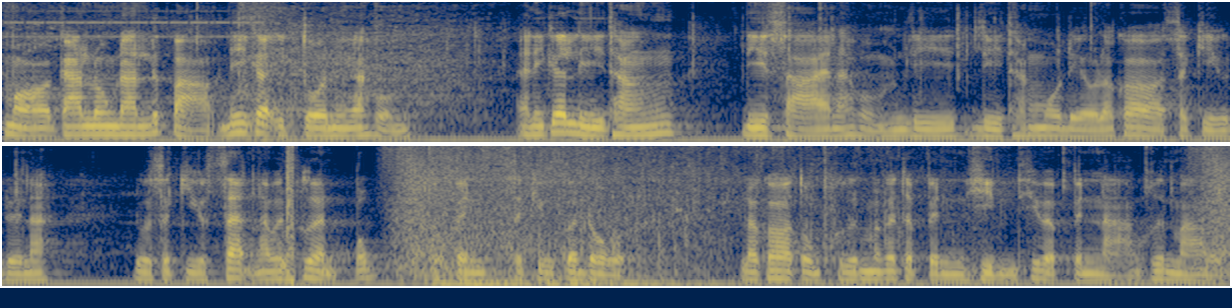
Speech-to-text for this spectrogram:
เหมาะกับการลงดันหรือเปล่า นี่ก็อีกตัวหนึ่งครับผม อันนี้ก็รีทั้งดีไซน์นะผมรีรีทั้งโมเดลแล้วก็สกิลด้วยนะ ดูสกิลแซดนะเพื่อนๆปุ๊บจะเป็นสกิลกระโดด แล้วก็ตรงพื้นมันก็จะเป็นหินที่แบบเป็นหนามขึ้นมาแบบ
